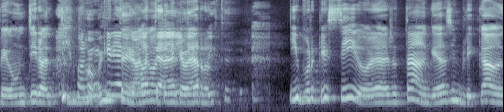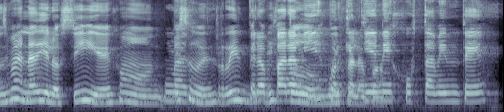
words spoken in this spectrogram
pegó un tiro al tipo, ¿Por qué quería ¿viste? que Algo tiene que ver. viste? Y porque sí, boludo, ya está, quedas implicado. Encima nadie lo sigue, es como. Mal. Eso es re. Pero es para mí es porque tiene justamente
